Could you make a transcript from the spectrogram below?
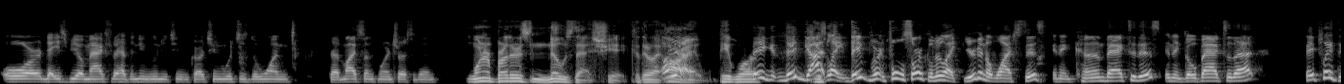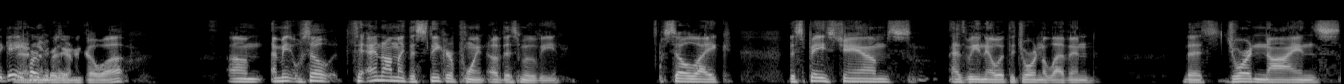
or the HBO Max where they have the new Looney Tune cartoon, which is the one that my son's more interested in. Warner Brothers knows that shit because they're like, Oh, all yeah. right, people are. They they got Just- like they went full circle. They're like, you're gonna watch this and then come back to this and then go back to that. They played the game their perfectly. numbers are going to go up. Um, I mean, so to end on like the sneaker point of this movie, so like the Space Jams, as we know with the Jordan Eleven, the Jordan Nines,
